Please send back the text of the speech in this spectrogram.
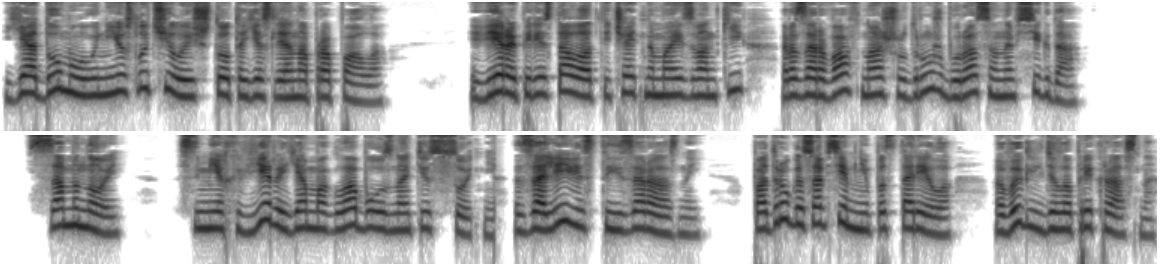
Я думала, у нее случилось что-то, если она пропала. Вера перестала отвечать на мои звонки, разорвав нашу дружбу раз и навсегда. Со мной. Смех Веры я могла бы узнать из сотни. Заливистый и заразный. Подруга совсем не постарела, выглядела прекрасно.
